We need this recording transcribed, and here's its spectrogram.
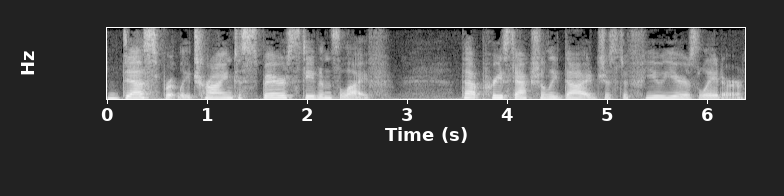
desperately trying to spare Stephen's life. That priest actually died just a few years later.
